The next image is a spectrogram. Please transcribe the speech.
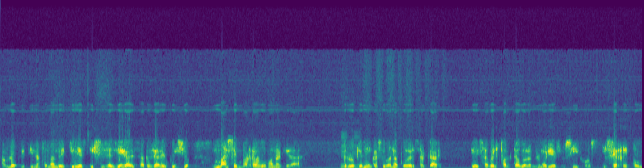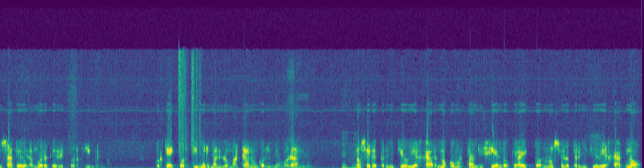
habló Cristina Fernández de Kirchner, y si se llega a desarrollar el juicio, más embarrados van a quedar. Pero lo que nunca se van a poder sacar es haber faltado a la memoria de sus hijos y ser responsable de la muerte de Héctor Timerman. Porque a Héctor Timerman lo mataron con el memorándum. No se le permitió viajar, no como están diciendo que a Héctor no se le permitió viajar, no.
